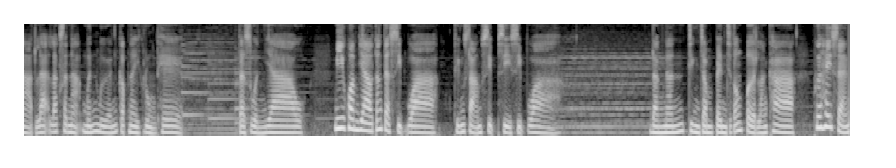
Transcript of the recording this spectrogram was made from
นาดและลักษณะเหมือนๆกับในกรุงเทพ แต่ส่วนยาวมีความยาวตั้งแต่ 10 วาถึง 30-40 วา ดังนั้นจึงจำเป็นจะต้องเปิดหลังคาเพื่อให้แสง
